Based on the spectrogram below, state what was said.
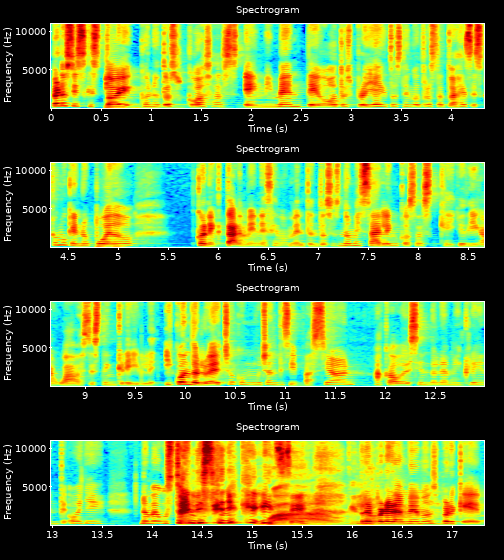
Pero si es que estoy con otras cosas en mi mente, otros proyectos, tengo otros tatuajes, es como que no puedo conectarme en ese momento. Entonces no me salen cosas que yo diga, wow, esto está increíble. Y cuando lo he hecho con mucha anticipación, acabo diciéndole a mi cliente, oye, no me gustó el diseño que hice. Reprogramemos porque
